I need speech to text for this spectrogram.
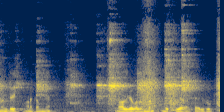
நன்றி. வணக்கம்ங்க. வாழ்க வளமுடன். அகஸ்தியா டைல் ரூப்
